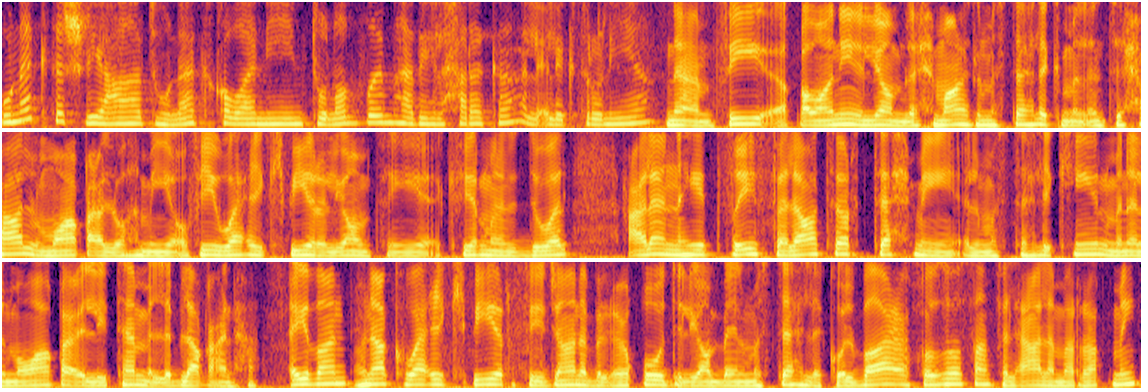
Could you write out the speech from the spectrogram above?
هناك تشريعات هناك قوانين تنظم هذه الحركة الإلكترونية؟ نعم في قوانين اليوم لحماية المستهلك من الانتحال والمواقع الوهمية وفي وعي كبير اليوم في كثير من الدول على أن هي تضيف فلاتر تحمي المستهلكين من المواقع اللي تم الإبلاغ عنها. أيضا هناك وعي كبير في جانب العقود اليوم بين المستهلك والبائع خصوصا في العالم الرقمي.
